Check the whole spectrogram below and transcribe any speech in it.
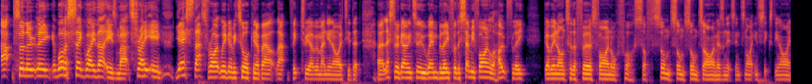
Absolutely. What a segue that is, Matt. Straight in. Yes, that's right. We're going to be talking about that victory over Man United that uh, Leicester are going to Wembley for the semi final, hopefully going on to the first final for some some some time, hasn't it? Since 1969,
